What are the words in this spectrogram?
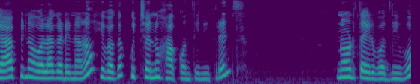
ಗ್ಯಾಪಿನ ಒಳಗಡೆ ನಾನು ಇವಾಗ ಕುಚ್ಚನ್ನು ಹಾಕ್ಕೊತೀನಿ ಫ್ರೆಂಡ್ಸ್ ನೋಡ್ತಾ ಇರ್ಬೋದು ನೀವು.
